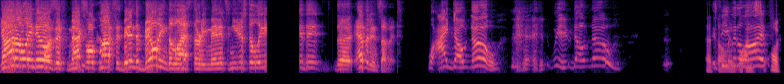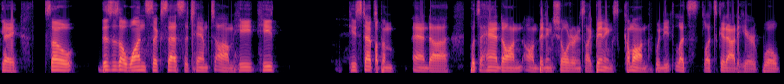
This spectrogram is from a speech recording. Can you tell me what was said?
God only knows if Maxwell Cox had been in the building the last 30 minutes and you just deleted the, the evidence of it. Well, I don't know. we don't know. That's Is he only even one alive? Okay, so this is a one success attempt. Um, he he he steps up and and uh, puts a hand on on Bennings' shoulder and he's like, "Bennings, come on, we need let's let's get out of here. We'll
